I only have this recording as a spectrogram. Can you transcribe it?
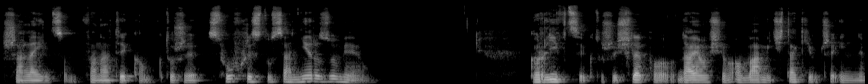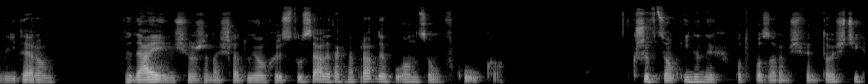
szaleńcom, fanatykom, którzy słów Chrystusa nie rozumieją. Gorliwcy, którzy ślepo dają się omamić takim czy innym liderom, wydaje im się, że naśladują Chrystusa, ale tak naprawdę błądzą w kółko. Krzywcą innych pod pozorem świętości,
